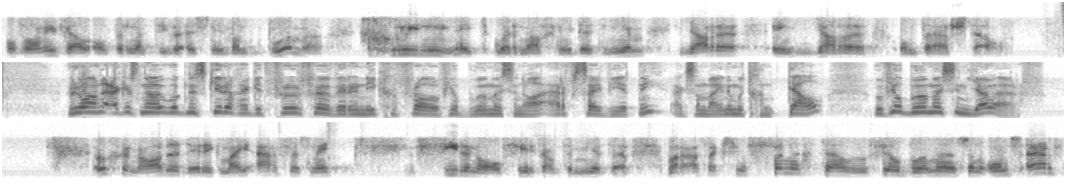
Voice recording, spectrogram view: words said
of daar nie wel alternatiewe is nie, want bome groei nie net oornag nie. Dit neem jare en jare om te herstel. Roan, ek is nou ook nuuskierig. Ek het vroeër vir Veronique gevra hoeveel bome is in haar erf sy weet nie. Ek sal myne moet gaan tel. Hoeveel bome is in jou erf? O genade, Derek, my erf is net 4.5 vierkante meter. Maar as ek so vinnig tel hoeveel bome is in ons erf,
